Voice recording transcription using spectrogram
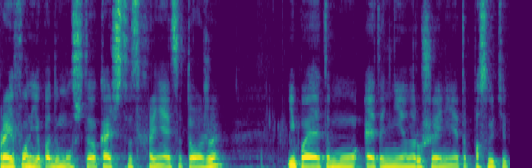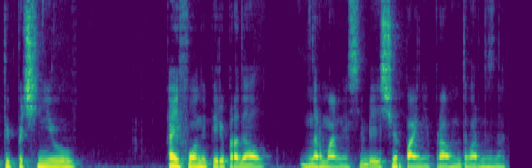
Про iPhone я подумал, что качество сохраняется тоже, и поэтому это не нарушение, это по сути ты починил iPhone и перепродал нормально себе, исчерпание права на товарный знак.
